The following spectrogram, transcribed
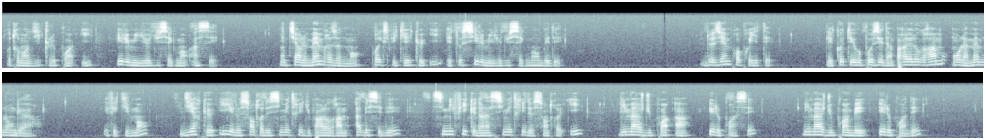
Autrement dit que le point I est le milieu du segment AC. On tient le même raisonnement pour expliquer que I est aussi le milieu du segment BD. Deuxième propriété. Les côtés opposés d'un parallélogramme ont la même longueur. Effectivement, dire que I est le centre de symétrie du parallélogramme ABCD signifie que dans la symétrie de centre I, l'image du point A est le point C, l'image du point B est le point D,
